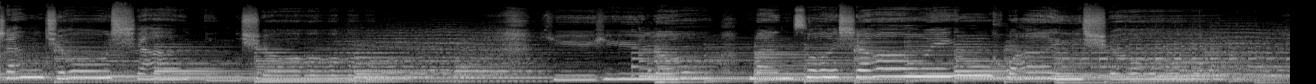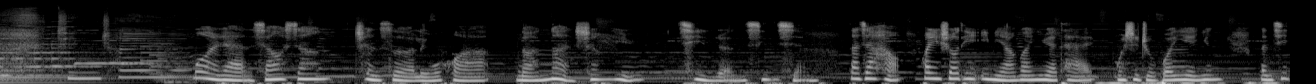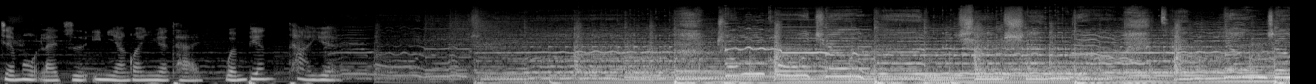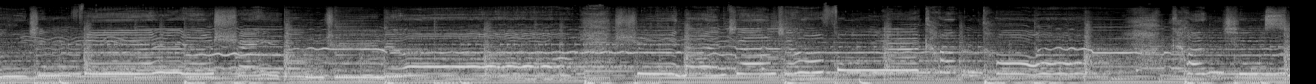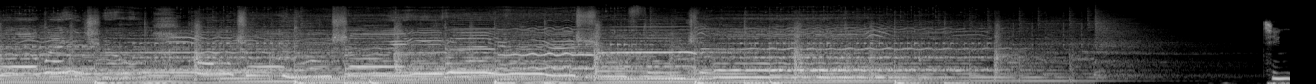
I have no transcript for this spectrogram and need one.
霸占，就像英雄。玉楼满座，笑迎怀袖。金钗墨染潇湘，趁色流华，暖暖声语，沁人心弦。大家好，欢迎收听一米阳光音乐台，我是主播夜莺。本期节目来自一米阳光音乐台，文编踏月。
